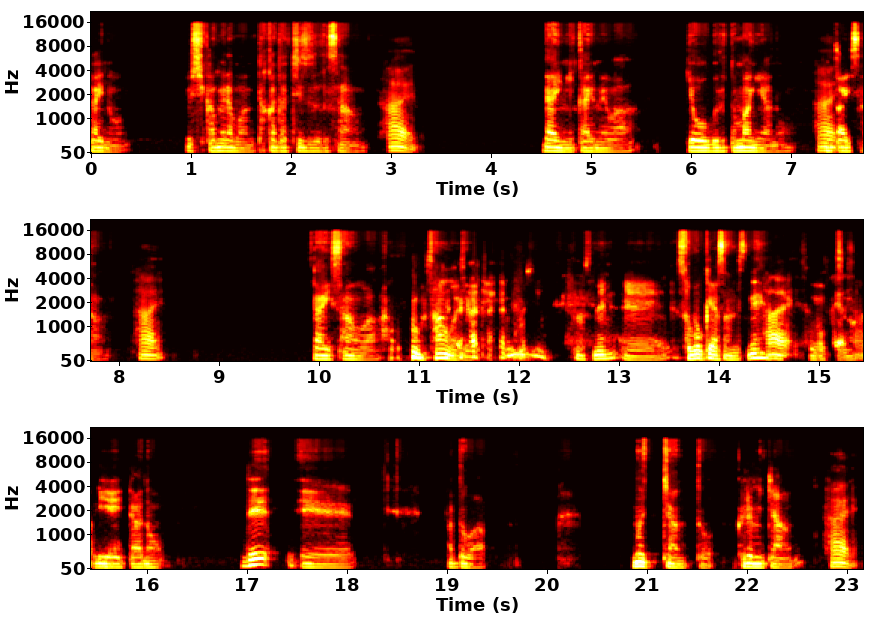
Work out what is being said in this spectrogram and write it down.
回の牛カメラマン高田千鶴さん、はい。第2回目はヨーグルトマニアのはい。向井さん、はい。第3話、3話じゃない。そうですね、えー素朴屋さんですね。はい。素素朴朴屋さん。ク。リエイターの。で、えー、あとは、むっちゃんとくるみちゃん。はい。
